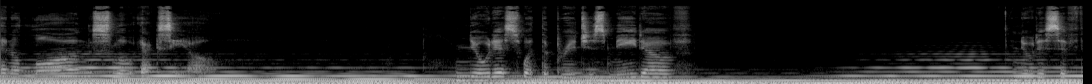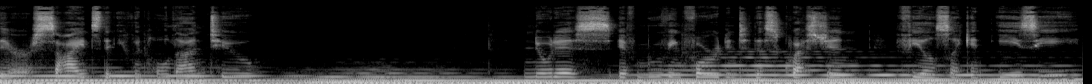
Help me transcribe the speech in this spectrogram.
and a long, slow exhale. Notice what the bridge is made of. Notice if there are sides that you can hold on to. Notice if moving forward into this question feels like an easy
